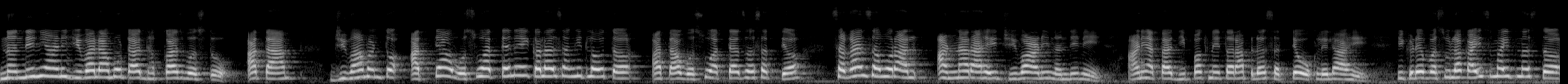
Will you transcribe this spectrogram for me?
नंदिनी आणि जीवाला मोठा धक्काच बसतो. आता जीवा म्हणतो आत्या वसू आत्याने हे सांगितलं होतं. आता वसू आत्याचं सत्य सगळ्यांसमोर आण आणणार आहे जीवा आणि नंदिनी. आणि आता दीपकने तर आपलं सत्य ओकलेलं आहे. इकडे वसूला काहीच माहीत नसतं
